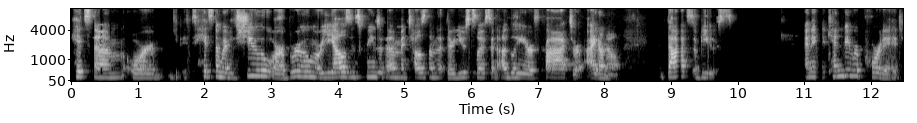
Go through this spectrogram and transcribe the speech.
hits them or hits them with a shoe or a broom or yells and screams at them and tells them that they're useless and ugly or fat or I don't know, that's abuse and it can be reported.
